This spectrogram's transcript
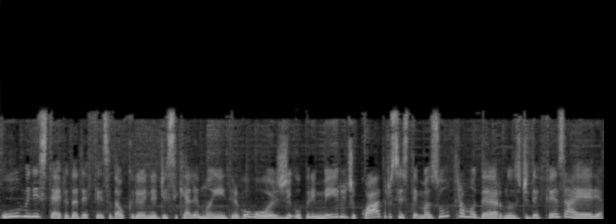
O Ministério da Defesa da Ucrânia disse que a Alemanha entregou hoje o primeiro de quatro sistemas ultramodernos de defesa aérea.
